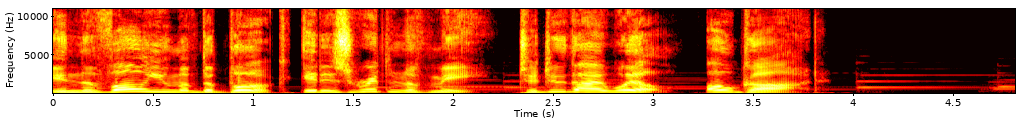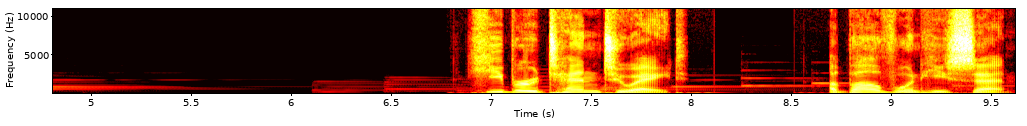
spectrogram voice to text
In the volume of the book it is written of me, to do thy will, O God. Hebrew 10 to 8. Above when he said,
